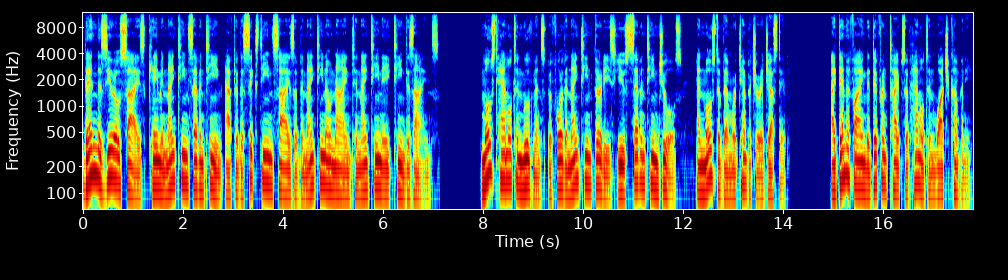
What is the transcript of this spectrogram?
Then the zero size came in 1917 after the 16 size of the 1909 to 1918 designs. Most Hamilton movements before the 1930s used 17 jewels, and most of them were temperature adjusted. Identifying the different types of Hamilton watch company.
